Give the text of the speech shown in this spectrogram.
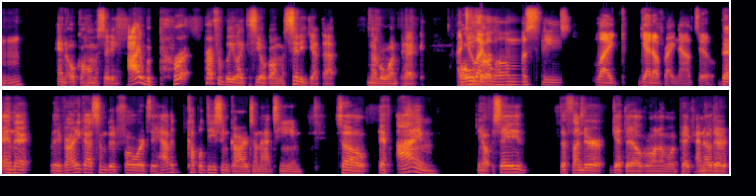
mm-hmm. And Oklahoma City. I would pre- preferably like to see Oklahoma City get that number one pick. I do like Oklahoma City's like get up right now too. The, and they're they've already got some good forwards. They have a couple decent guards on that team. So if I'm, you know, say the Thunder get the over one on one pick, I know their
